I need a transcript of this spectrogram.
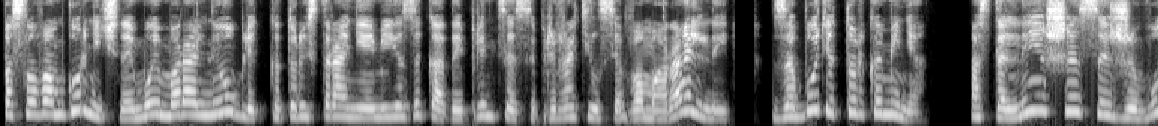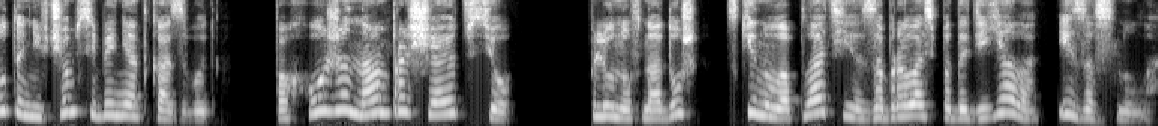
По словам горничной, мой моральный облик, который стараниями языкатой принцессы превратился в аморальный, заботит только меня. Остальные шессы живут и ни в чем себе не отказывают. Похоже, нам прощают все. Плюнув на душ, скинула платье, забралась под одеяло и заснула.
